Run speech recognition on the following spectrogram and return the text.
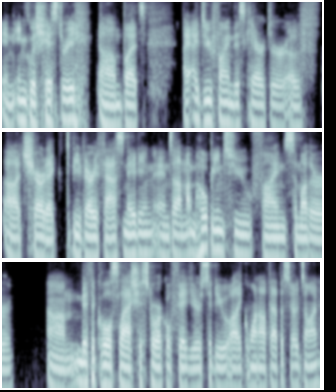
in English history. Um, but I, I, do find this character of uh, to be very fascinating, and um, I'm hoping to find some other um, mythical slash historical figures to do like one-off episodes on.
